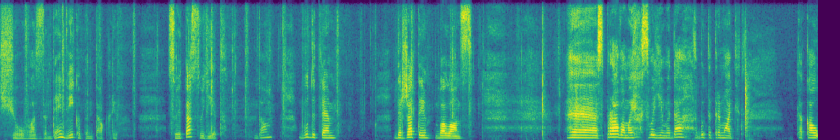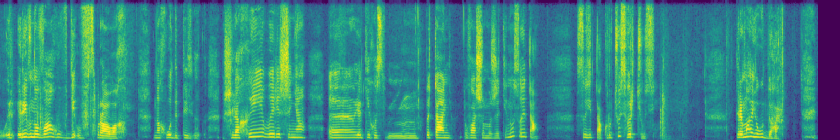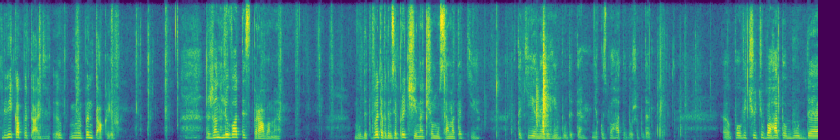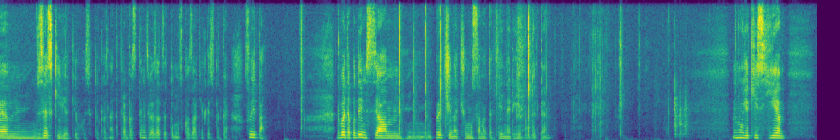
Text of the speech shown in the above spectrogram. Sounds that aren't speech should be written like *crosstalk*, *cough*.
Що у вас за день? Двійка пентаклів. Суєта, суєт. Да? Будете держати баланс е, справами своїми, да? будете тримати така рівновагу в, в справах, знаходити шляхи вирішення е, якихось питань у вашому житті. Ну, суєта. Суєта. Кручусь, верчусь. Тримаю удар. Двійка питань, е, пентаклів. Жонглювати справами будете. Давайте подивимося, причина, чому саме такі, в такій енергії будете. Якось багато дуже буде. Е, По відчуттю багато буде зв'язків якихось. Таке, знаєте, треба з тим зв'язатися, тому сказати якесь таке. Суєта. Давайте подивимося причина, чому саме в такій енергії будете. Ну, якісь є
